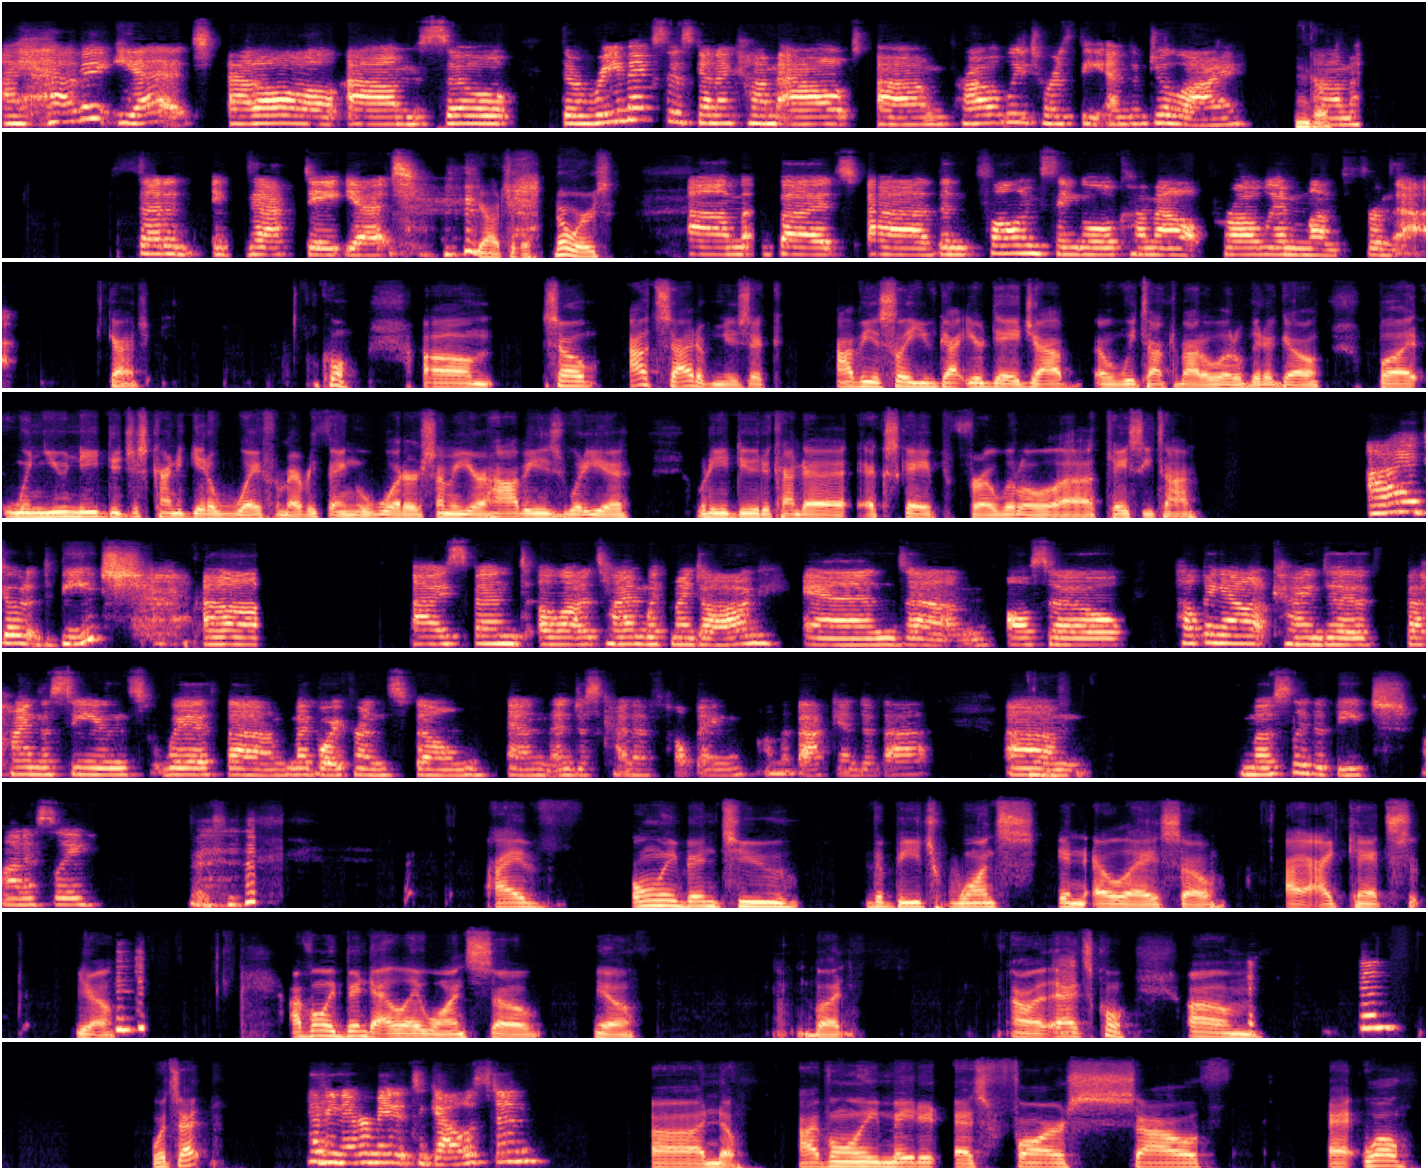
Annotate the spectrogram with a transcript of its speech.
I, I haven't yet at all. Um, so the remix is going to come out um, probably towards the end of July. Okay. Um, set an exact date yet. gotcha. No worries. Um, but uh, the following single will come out probably a month from that. Gotcha. Cool. Um, so outside of music, obviously you've got your day job uh, we talked about a little bit ago but when you need to just kind of get away from everything what are some of your hobbies what do you what do you do to kind of escape for a little uh, Kacey time? I go to the beach. Uh, I spend a lot of time with my dog and um, also helping out kind of behind the scenes with um, my boyfriend's film and, and just kind of helping on the back end of that. Um, Mostly the beach, honestly. I've only been to the beach once in LA, so I, I can't, you know, I've only been to LA once, so you know, but oh, that's cool. Um, what's that? Have you never made it to Galveston? Uh, no, I've only made it as far south at well.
